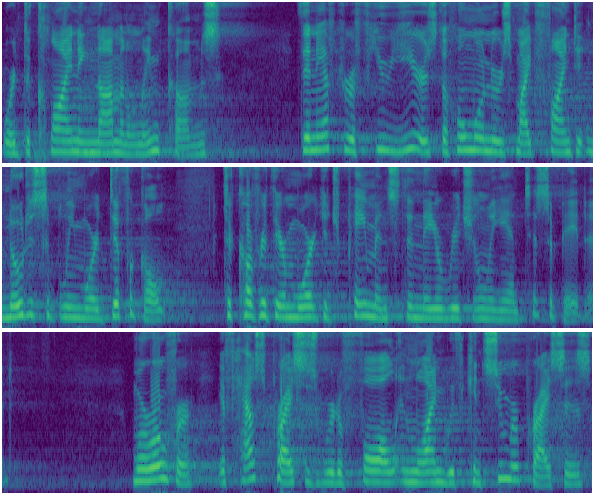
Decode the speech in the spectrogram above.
or declining nominal incomes, then after a few years, the homeowners might find it noticeably more difficult to cover their mortgage payments than they originally anticipated. Moreover, if house prices were to fall in line with consumer prices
